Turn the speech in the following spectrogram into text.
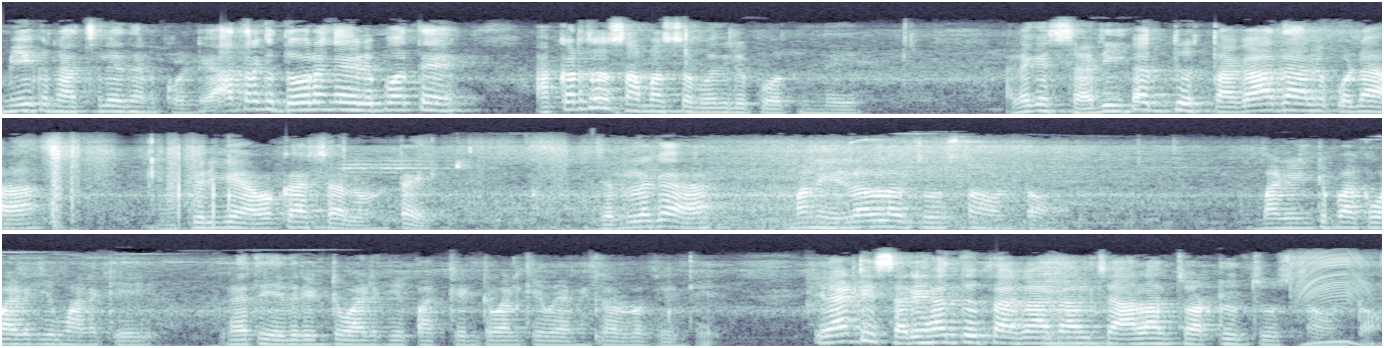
మీకు నచ్చలేదనుకోండి అతనికి దూరంగా వెళ్ళిపోతే అక్కడితో సమస్య వదిలిపోతుంది. అలాగే సరిహద్దు తగాదాలు కూడా పెరిగే అవకాశాలు ఉంటాయి. జనరల్గా మన ఇళ్ళల్లో చూస్తూ ఉంటాం. మన ఇంటి పక్క వాడికి మనకి లేకపోతే ఎదురింటి వాడికి పక్కింటి వాళ్ళకి వెనక వాళ్ళకి. ఇలాంటి సరిహద్దు తగాదాలు చాలా చోట్ల చూస్తూ ఉంటాం.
